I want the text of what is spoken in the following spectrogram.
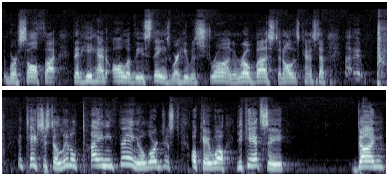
where Saul thought that he had all of these things, where he was strong and robust and all this kind of stuff. Uh, it takes just a little tiny thing. The Lord just, okay, well, you can't see. Done.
